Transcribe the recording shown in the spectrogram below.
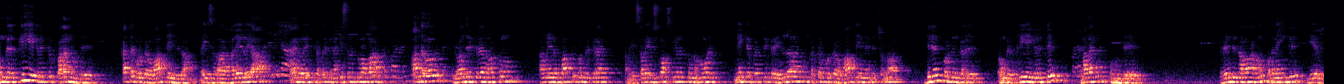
உங்கள் கிரியைகளுக்கு பலன் உண்டு. கத்தர் கொடுக்கிற வார்த்தை இதுதான். பிரைஸ் ஹலேலுயா கத்தருக்கு நன்றி செலுத்துவோமா? ஆண்டவர் வந்திருக்கிற நமக்கும் அவங்களை பார்த்து கொண்டிருக்கிற நம்முடைய சபை விசுவாசிகளுக்கும் நம்மோடு இணைக்கப்பட்டிருக்கிற எல்லாருக்கும் கத்தர் கொடுக்கிற வார்த்தை என்ன என்று சொன்னால் திடன் கொள்ளுங்கள். உங்கள் கிரியைகளுக்கு பலன் உண்டு. ரெண்டு நாளாகவும் பதினைந்து ஏழு.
